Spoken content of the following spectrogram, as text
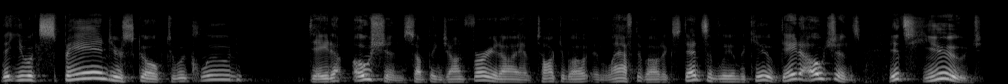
that you expand your scope to include data oceans, something John Furrier and I have talked about and laughed about extensively in theCUBE. Data oceans, it's huge.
